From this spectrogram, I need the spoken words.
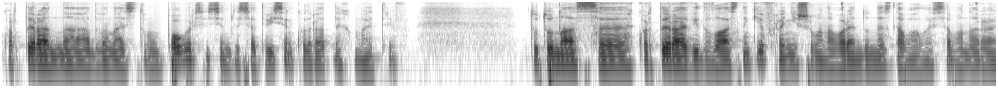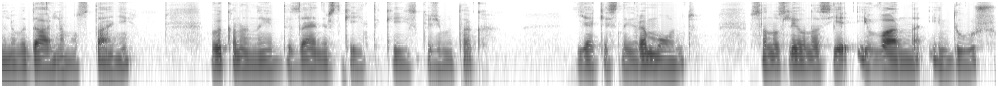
Квартира на 12-му поверсі 78 квадратних метрів. Тут у нас е, квартира від власників. Раніше вона в оренду не здавалася, вона реально в ідеальному стані. Виконаний дизайнерський такий, скажімо так, якісний ремонт. В санузлі у нас є і ванна, і душ.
